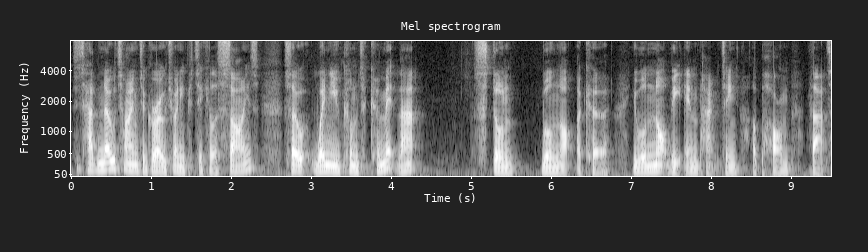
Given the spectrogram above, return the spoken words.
So it's had no time to grow to any particular size. So when you come to commit that, stun will not occur. You will not be impacting upon that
